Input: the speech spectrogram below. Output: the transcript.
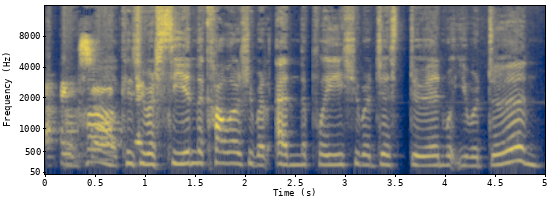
I think uh-huh, so because you were seeing the colours, you were in the place, you were just doing what you were doing.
